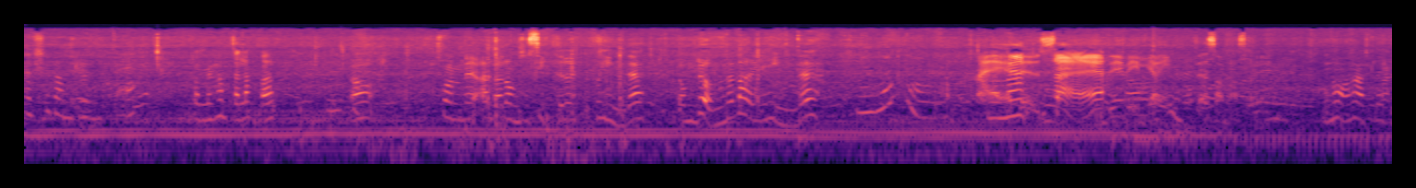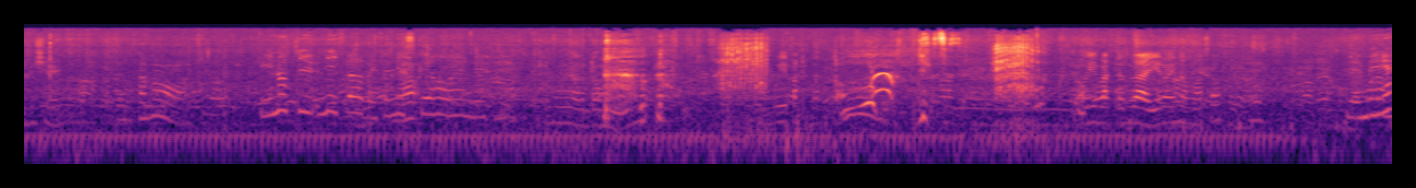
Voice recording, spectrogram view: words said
Jag kör dem runt det. Kommer hämta lappar. Ja, från alla de som sitter ute på hinder. De dömer varje hinder. Nej, men- sant. nej. det vill jag inte, Sanna säger. Hon har haft lite bekymmer. Jaha. Det är något du, ni förbereder. Ni ska ha henne. Gör de? De går i vattnet. Ja. Jesus. De går i vattnet varje dag innan man sa. Vem är det?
